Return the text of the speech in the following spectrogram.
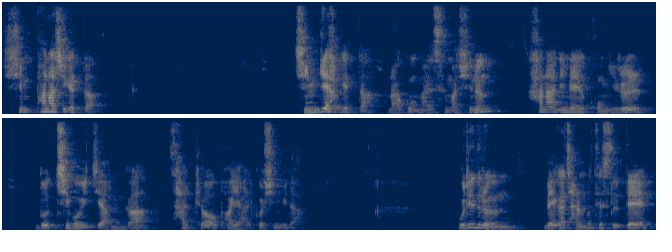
심판하시겠다, 징계하겠다라고 말씀하시는 하나님의 공의를 놓치고 있지 않은가 살펴봐야 할 것입니다. 우리들은 내가 잘못했을 때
